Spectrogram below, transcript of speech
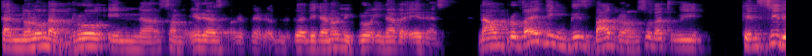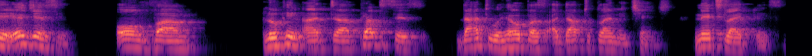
can no longer grow in uh, some areas, they can only grow in other areas. Now, I'm providing this background so that we can see the agency of um, looking at uh, practices that will help us adapt to climate change. Next slide, please.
